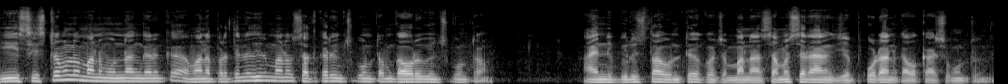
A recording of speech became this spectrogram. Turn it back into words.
ఈ సిస్టంలో మనం ఉన్నాం కనుక మన ప్రతినిధిని మనం సత్కరించుకుంటాం గౌరవించుకుంటాం. ఆయన్ని పిలుస్తూ ఉంటే కొంచెం మన సమస్యలు ఆయనకు చెప్పుకోవడానికి అవకాశం ఉంటుంది.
